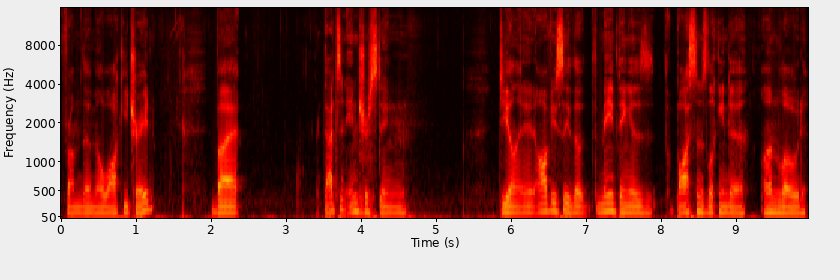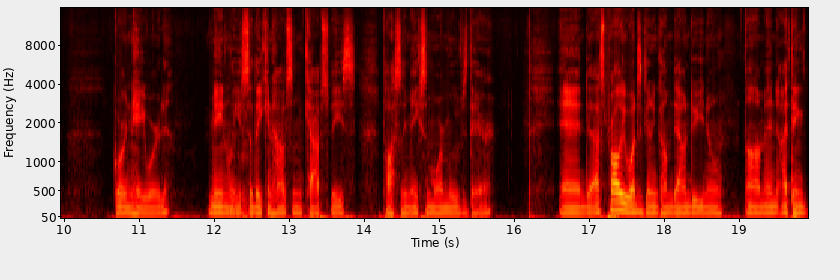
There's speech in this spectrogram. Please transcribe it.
from the Milwaukee trade, but that's an interesting deal, and obviously the the main thing is Boston's looking to unload Gordon Hayward mainly, Mhm. so they can have some cap space, possibly make some more moves there, and that's probably what it's going to come down to, you know. Um, and I think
